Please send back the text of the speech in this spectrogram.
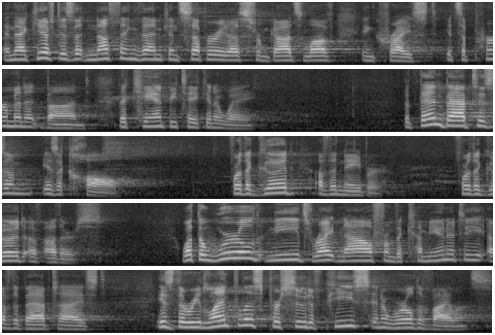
And that gift is that nothing then can separate us from God's love in Christ. It's a permanent bond that can't be taken away. But then baptism is a call for the good of the neighbor, for the good of others. What the world needs right now from the community of the baptized is the relentless pursuit of peace in a world of violence,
